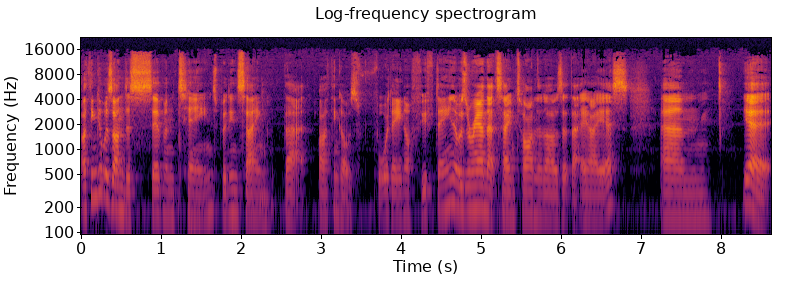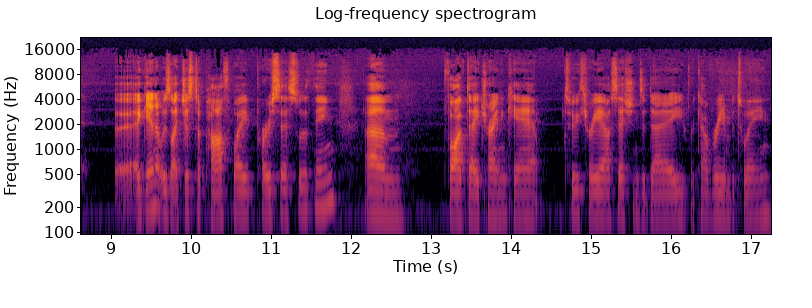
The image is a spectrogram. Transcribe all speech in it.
I think it was under 17s, but in saying that, I think I was 14 or 15. It was around that same time that I was at the AIS. Um, yeah, uh, again, it was like just a pathway process sort of thing. Um, five day training camp, two, three hour sessions a day, recovery in between,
